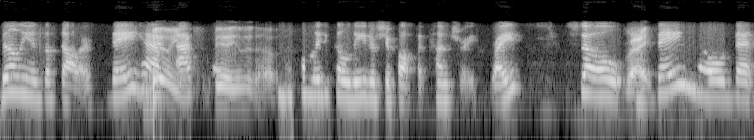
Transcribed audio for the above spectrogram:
billions of dollars, they have Billions. access Billions of dollars. the political leadership of the country, right? So Right. they know that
